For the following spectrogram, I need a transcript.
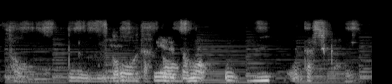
そう。うんそう。だと思う。うん。確かに。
